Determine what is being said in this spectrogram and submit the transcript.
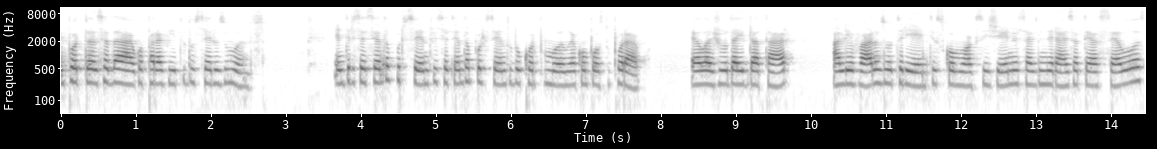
importância da água para a vida dos seres humanos. Entre 60% e 70% do corpo humano é composto por água. Ela ajuda a hidratar, a levar os nutrientes como oxigênio e sais minerais até as células,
